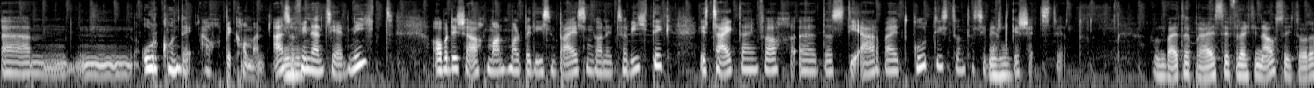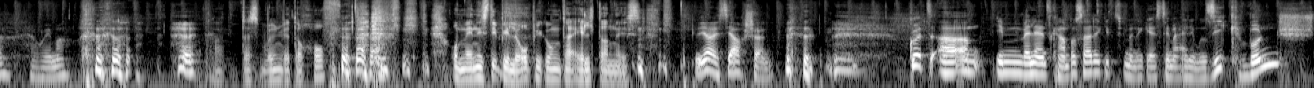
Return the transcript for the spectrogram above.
ähm, Urkunde auch bekommen. Also mhm. finanziell nicht, aber das ist auch manchmal bei diesen Preisen gar nicht so wichtig. Es zeigt einfach, äh, dass die Arbeit gut ist und dass sie mhm. wertgeschätzt wird. Und weitere Preise vielleicht in Aussicht, oder, Herr Römer? Das wollen wir doch hoffen. und wenn es die Belobigung der Eltern ist. Ja, ist ja auch schön. Gut, äh, im 1 Campus Radio gibt es für meine Gäste immer einen Musikwunsch.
